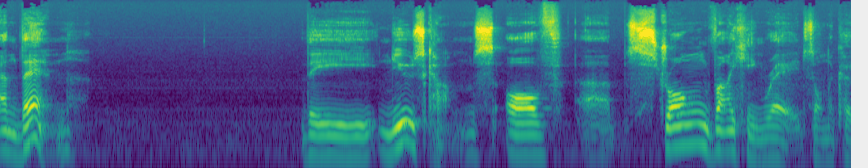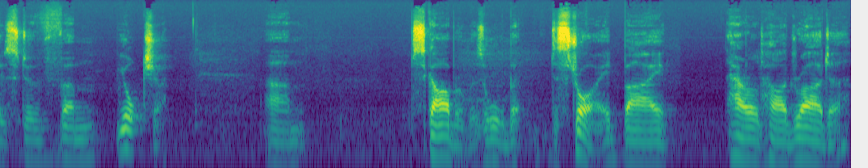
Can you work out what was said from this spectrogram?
and then the news comes of uh, strong Viking raids on the coast of um, Yorkshire. Um, Scarborough was all but destroyed by Harold Hardrada,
